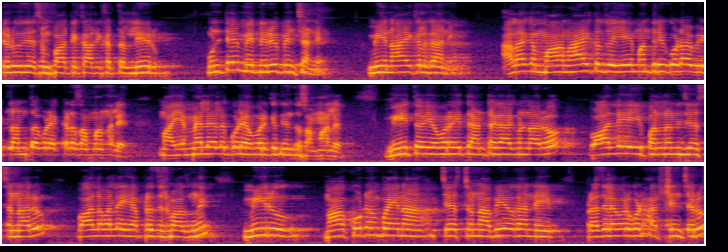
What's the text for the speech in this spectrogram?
తెలుగుదేశం పార్టీ కార్యకర్తలు లేరు. ఉంటే మీరు నిరూపించండి. మీ నాయకులు కానీ అలాగే మా నాయకులతో ఏ మంత్రి కూడా వీటిలంతా కూడా ఎక్కడ సంబంధం లేదు. మా ఎమ్మెల్యేలకు కూడా ఎవరికి దీంతో సంబంధం లేదు. మీతో ఎవరైతే అంటగాకున్నారో వాళ్ళే ఈ పనులన్నీ చేస్తున్నారు. వాళ్ళ వల్ల ఈ అప్రతిష్ట పడుతుంది మీరు మా కూటమి పైన చేస్తున్న అభియోగాన్ని ప్రజలెవరు కూడా హర్షించరు.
